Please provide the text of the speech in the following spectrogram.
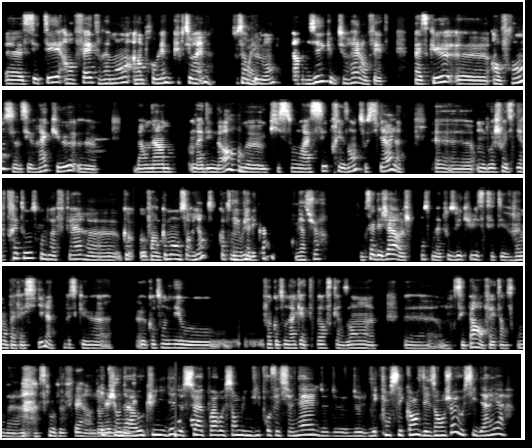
Euh, c'était en fait vraiment un problème culturel, tout simplement. Un biais culturel en fait, parce que euh, en France, c'est vrai que euh, ben, on a un, on a des normes qui sont assez présentes sociales. On doit choisir très tôt ce qu'on doit faire, co enfin comment on s'oriente quand on Et est oui, à l'école. Bien sûr. Donc ça déjà, je pense qu'on a tous vécu et c'était vraiment pas facile parce que euh, quand on est au, enfin quand on a 14, 15 ans, euh, on ne sait pas en fait hein, ce qu'on va, ce qu'on veut faire dans Et la puis vie. on n'a aucune idée de ce à quoi ressemble une vie professionnelle, de, de, de, des conséquences, des enjeux aussi derrière.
